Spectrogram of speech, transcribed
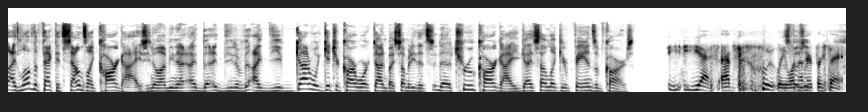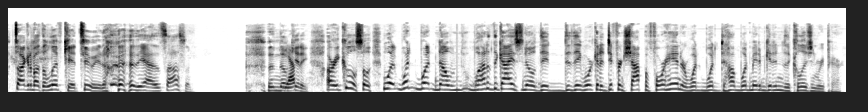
I love the fact it sounds like car guys. You know, I mean, I, I you know, I you got to get your car worked on by somebody that's a true car guy. You guys sound like you're fans of cars. Y- yes, absolutely, one hundred percent. Talking about the lift kit too. You know, yeah, that's awesome. No Yep. kidding. All right, cool. So, what, what, what? Now, how did the guys you know? Did did they work at a different shop beforehand, or what? What? How? What made them get into the collision repair?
